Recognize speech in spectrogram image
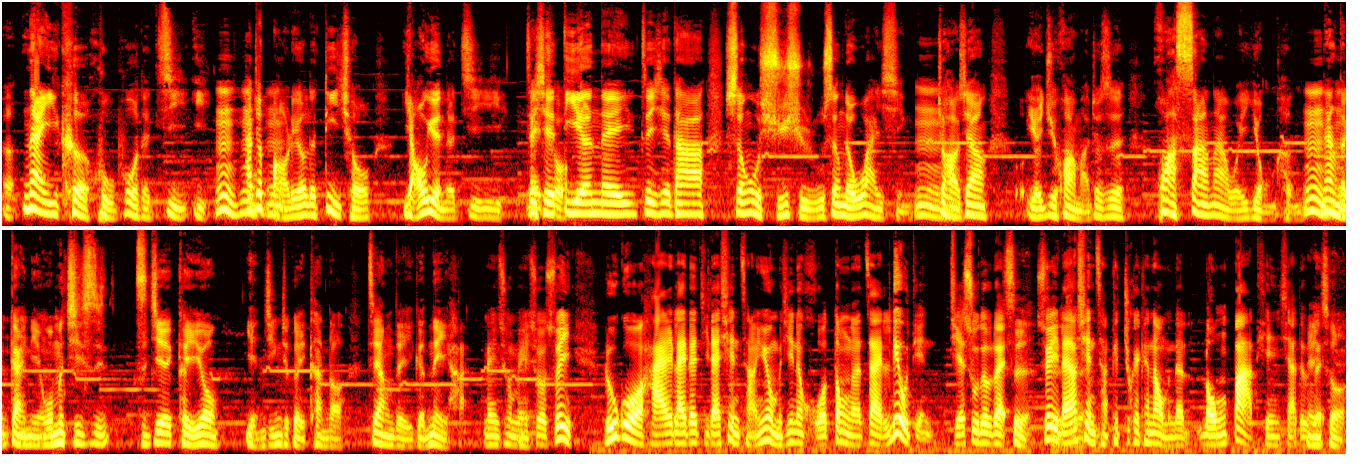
呃那一刻琥珀的记忆，嗯，它就保留了地球遥远的记忆，嗯、这些 DNA，这些它生物栩栩如生的外形，嗯，就好像。有一句话嘛，就是化刹那为永恒，嗯，那样的概念，嗯，我们其实直接可以用眼睛就可以看到这样的一个内涵。没错，没错。所以如果还来得及来现场，因为我们今天的活动呢在六点结束，对不对？是。所以来到现场可就可以看到我们的龙霸天下，对不对？没错。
